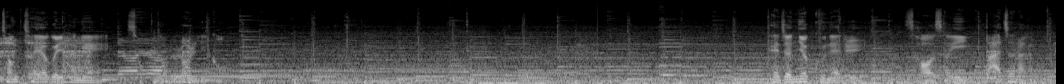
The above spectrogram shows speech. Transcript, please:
정차역을 향해 속도를 올리고 대전역 구내를 서서히 빠져나갑니다.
